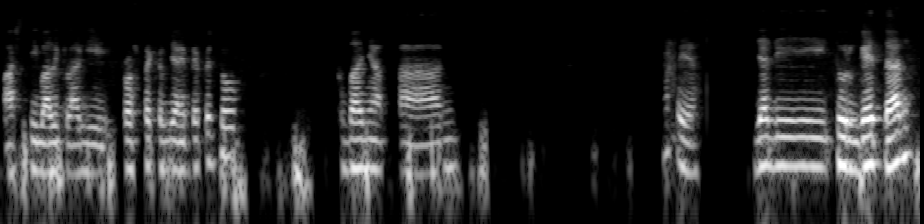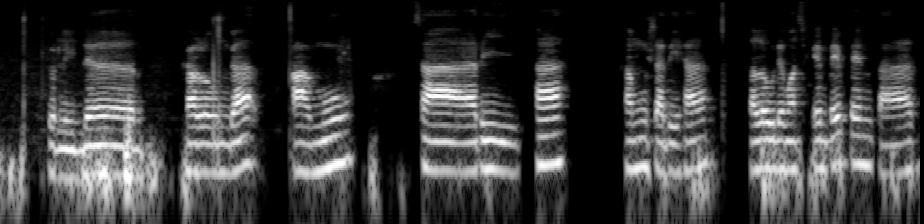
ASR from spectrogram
pasti balik lagi. Prospek kerja MPP tuh kebanyakan apa ya jadi tour guide dan tour leader. Kalau enggak kamu Sariha kamu Sariha kalau udah masuk MPP ntar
